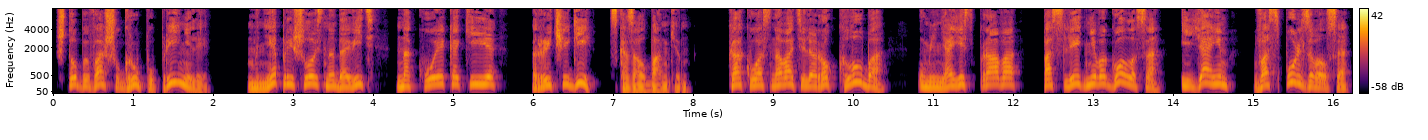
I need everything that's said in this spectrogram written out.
чтобы вашу группу приняли, мне пришлось надавить на кое-какие рычаги», — сказал Банкин. «Как у основателя рок-клуба у меня есть право последнего голоса и я им воспользовался.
